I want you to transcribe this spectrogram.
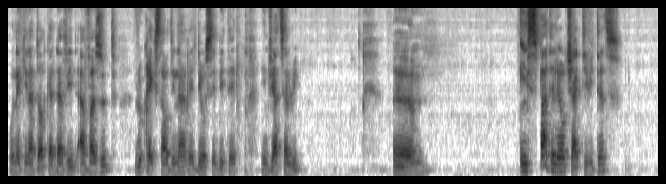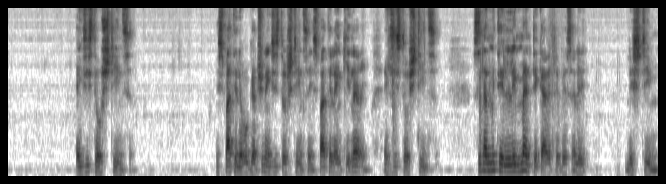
un închinator ca David a văzut lucruri extraordinare deosebite în viața lui. Um, în spatele orice activități există o știință. În spatele rugăciunii există o știință, în spatele închinării există o știință. Sunt anumite elemente care trebuie să le, le știm.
